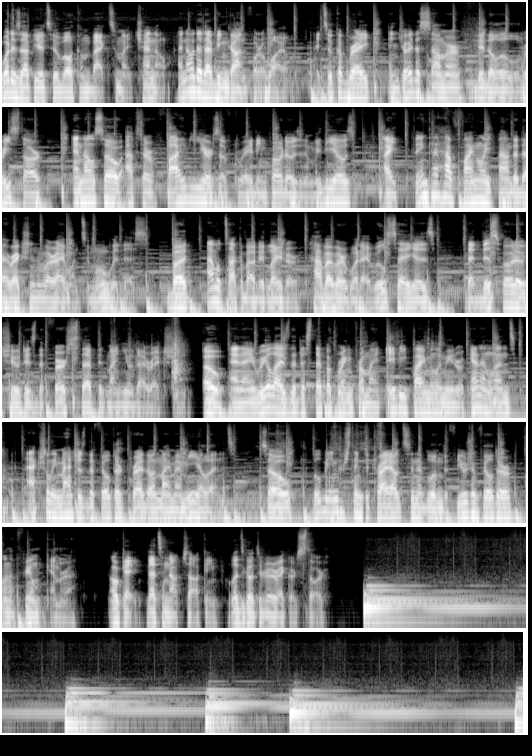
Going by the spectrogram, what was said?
What is up YouTube, welcome back to my channel. I know that I've been gone for a while. I took a break, enjoyed the summer, did a little restart, and also after 5 years of creating photos and videos, I think I have finally found the direction where I want to move with this. But I will talk about it later. However, what I will say is that this photo shoot is the first step in my new direction. Oh, and I realized that the step-up ring from my 85mm Canon lens actually matches the filter thread on my Mamiya lens, so will be interesting to try out Cinebloom diffusion filter on a film camera. Okay, that's enough talking, let's go to the record store. Since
